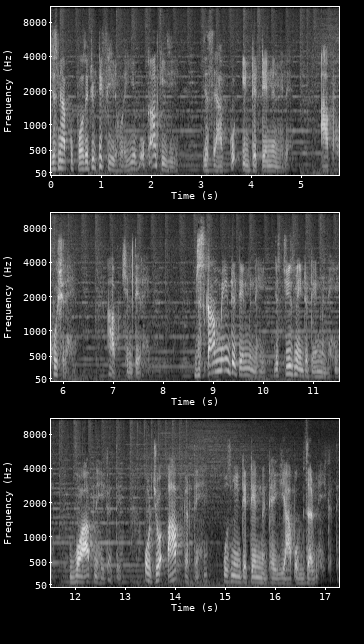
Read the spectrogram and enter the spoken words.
جس میں آپ کو پازیٹیوٹی فیل ہو رہی ہے، وہ کام کیجیے۔ جس سے آپ کو انٹرٹینمنٹ ملے۔ آپ خوش رہیں۔ آپ کھلتے رہیں۔ جس کام میں انٹرٹینمنٹ نہیں، جس چیز میں انٹرٹینمنٹ نہیں، وہ آپ نہیں کرتے۔ اور جو آپ کرتے ہیں، اس میں انٹرٹینمنٹ ہے، یہ آپ آبزرو نہیں کرتے۔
